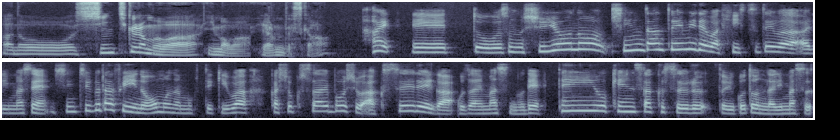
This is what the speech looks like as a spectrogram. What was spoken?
あのシンチグラムは今はやるんですか？はい、えー、と、その腫瘍の診断という意味では必須ではありません。シンチグラフィーの主な目的は、過食細胞腫悪性例がございますので、転移を検索するということになります。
